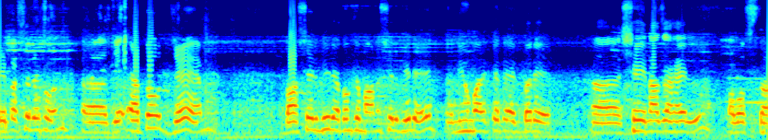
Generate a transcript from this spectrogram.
এই দেখুন যে এত জ্যাম, বাসের ভিড় এবং মানুষের ভিড়ে, নিউ মার্কেটে একবারে সেই নাজাহেল অবস্থা।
